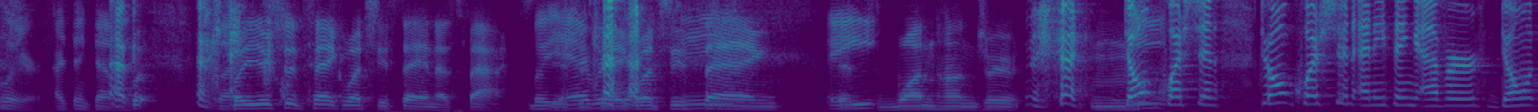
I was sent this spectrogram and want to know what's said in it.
humans. clear. I think that Okay. was. Okay. But you should take what she's saying as fact. But you yeah, should take what she's see, saying. It's Eight. 100. don't question don't question anything ever. Don't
